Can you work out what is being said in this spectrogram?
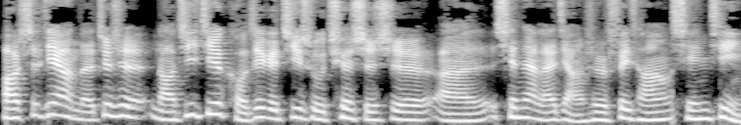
啊，是这样的，就是脑机接口这个技术确实是呃，现在来讲是非常先进。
